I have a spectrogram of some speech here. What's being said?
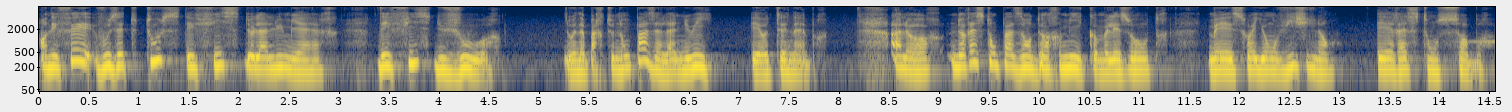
En effet, vous êtes tous des fils de la lumière, des fils du jour. Nous n'appartenons pas à la nuit et aux ténèbres. Alors, ne restons pas endormis comme les autres, mais soyons vigilants et restons sobres.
